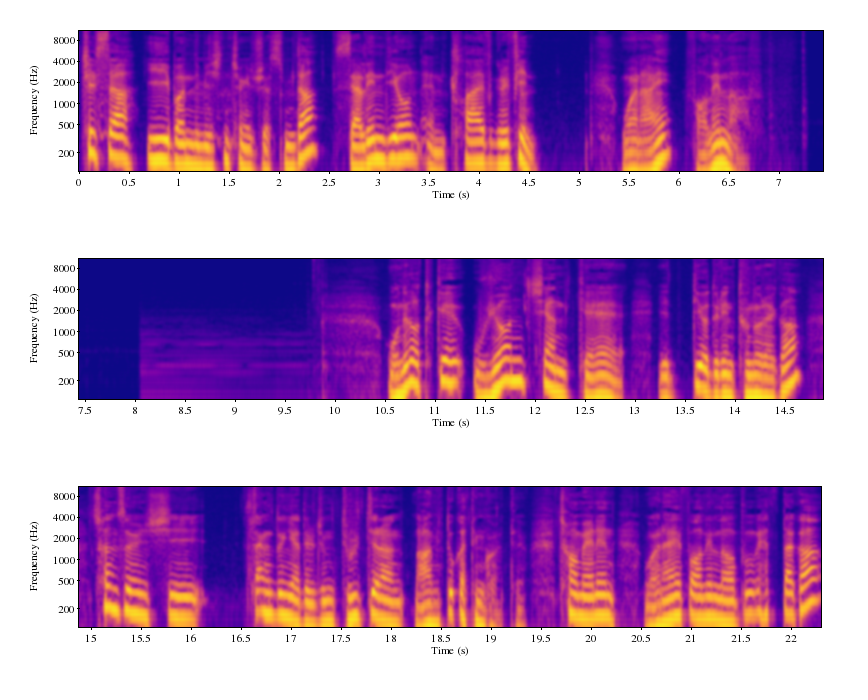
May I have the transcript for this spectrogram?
7422번님이 신청해 주셨습니다. Celine Dion and Clive Griffin, When I Fall in Love. 오늘 어떻게 우연치 않게 띄워드린 두 노래가 천소연 씨 쌍둥이 아들 중 둘째랑 마음이 똑같은 것 같아요. 처음에는 When I Fall in Love 했다가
